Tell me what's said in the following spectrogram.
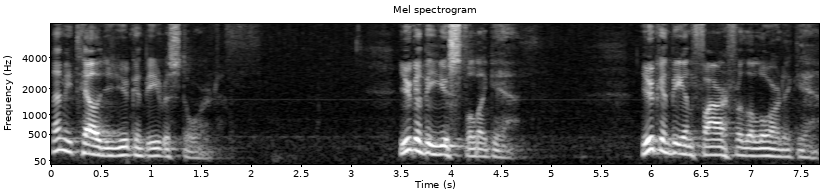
let me tell you, you can be restored. You can be useful again. You can be on fire for the Lord again.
